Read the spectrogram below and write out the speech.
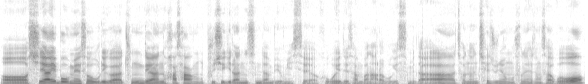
어, CI 보험에서 우리가 중대한 화상 부식이라는 진단 비용이 있어요. 그거에 대해서 한번 알아보겠습니다. 저는 최준영 손해배상사고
